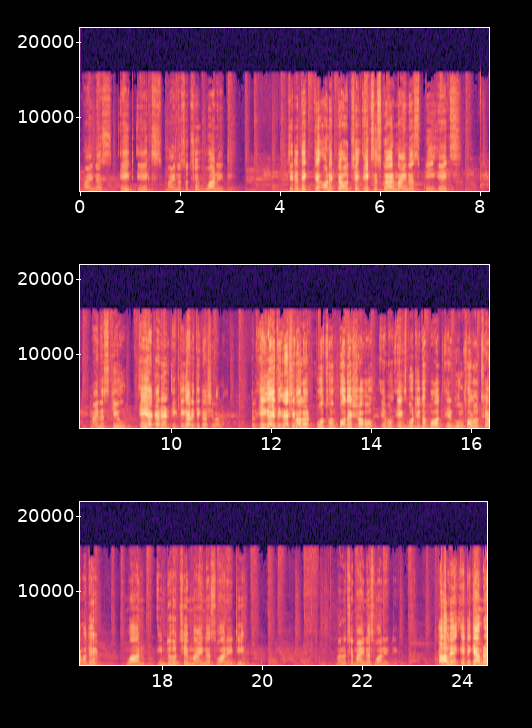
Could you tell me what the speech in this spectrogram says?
minus eight x minus হচ্ছে ওয়ান এইটি যেটা দেখতে অনেকটা হচ্ছে x square minus p x minus q এই আকারের একটি গাণিতিক রাশিমালা। তাহলে এই গাণিতিক রাশিমালার প্রথম পদের সহগ এবং এক্স বর্জিত পদ, এর গুণফল হচ্ছে আমাদের ওয়ান ইন্টু হচ্ছে মাইনাস ওয়ান এইটি মানে হচ্ছে মাইনাস ওয়ান এইটি তাহলে এটিকে আমরা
